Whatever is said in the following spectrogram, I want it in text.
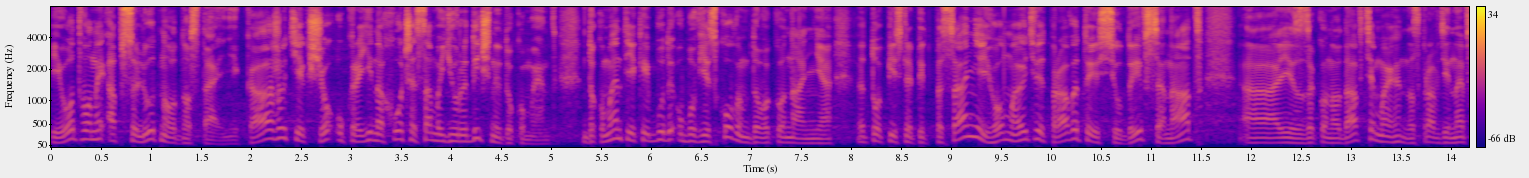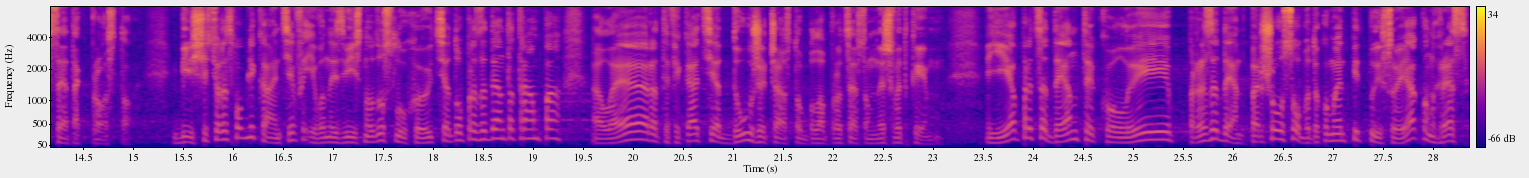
І от вони абсолютно одностайні. кажуть, якщо Україна хоче саме юридичний документ, документ, який буде обов'язковим до виконання, то після підписання його мають відправити сюди, в Сенат. А із законодавцями насправді не все так просто. Більшість республіканців, і вони, звісно, дослухаються до президента Трампа, але ратифікація дуже часто була процесом нешвидким. Є прецеденти, коли президент перша особа документ підписує, а конгрес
